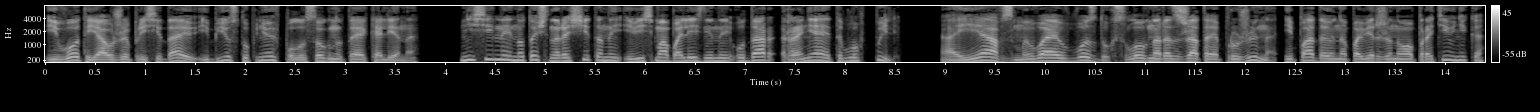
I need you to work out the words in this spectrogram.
И вот я уже приседаю и бью ступней в полусогнутое колено. Не сильный, но точно рассчитанный и весьма болезненный удар роняет его в пыль. А я взмываю в воздух, словно разжатая пружина, и падаю на поверженного противника,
